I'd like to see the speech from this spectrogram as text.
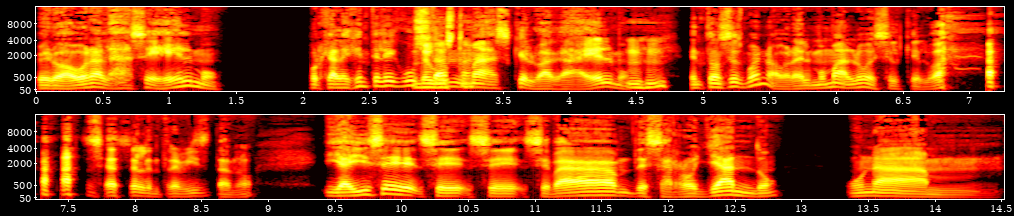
pero ahora la hace Elmo, porque a la gente le gusta, gusta? más que lo haga Elmo. Ujú. Entonces, bueno, ahora Elmo Malo es el que lo se hace la entrevista, ¿no? Y ahí se, se, se, se va desarrollando una mm,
